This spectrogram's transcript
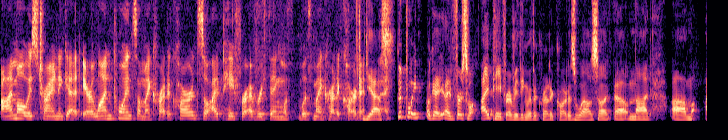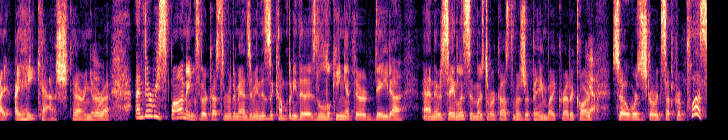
I'm always trying to get airline points on my credit card, so I pay for everything with, with my credit card. Anyway. Yes, good point. Okay, and first of all, I pay for everything with a credit card as well, so I, I'm not. Um, I, I hate cash carrying it around, and they're responding to their customer demands. I mean, this is a company that is looking at their data and they're saying, "Listen, most of our customers are paying by credit card, Yeah. so we're just going to accept credit." Plus,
